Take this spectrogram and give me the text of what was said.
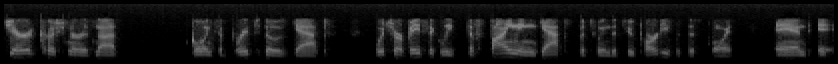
Jared Kushner is not going to bridge those gaps, which are basically defining gaps between the two parties at this point. And it,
